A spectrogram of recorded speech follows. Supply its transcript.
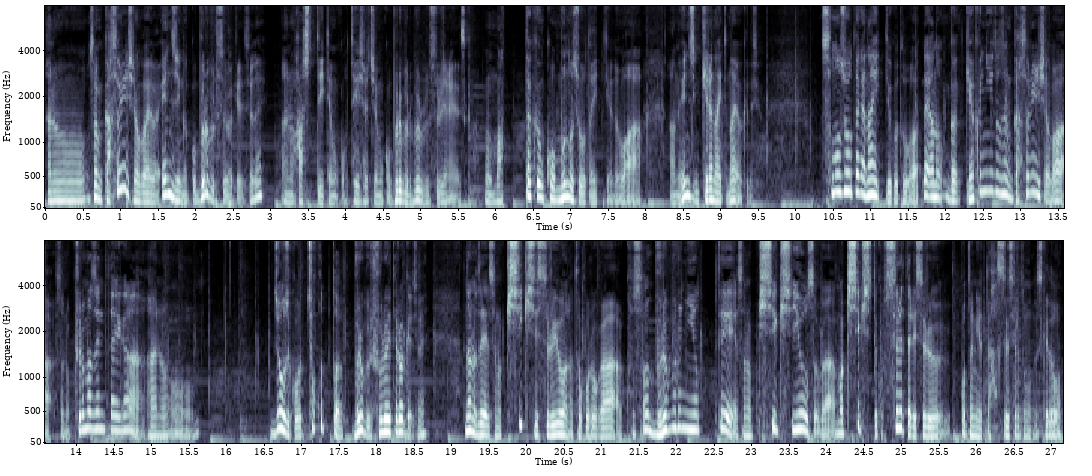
あの、そのガソリン車の場合はエンジンがこうブルブルするわけですよね。あの、走っていてもこう停車中もこうブルブルブルブルするじゃないですか。もう全くこう無の状態っていうのは、あの、エンジン切らないとないわけですよ。その状態がないっていうことは、で、あの、逆に言うとそのガソリン車は、その車全体が、あの、常時こうちょこっとブルブル震えてるわけですよね。なので、そのキシキシするようなところが、そのブルブルによって、そのキシキシ要素が、まあ、キシキシってこう擦れたりすることによって発生すると思うんですけど、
